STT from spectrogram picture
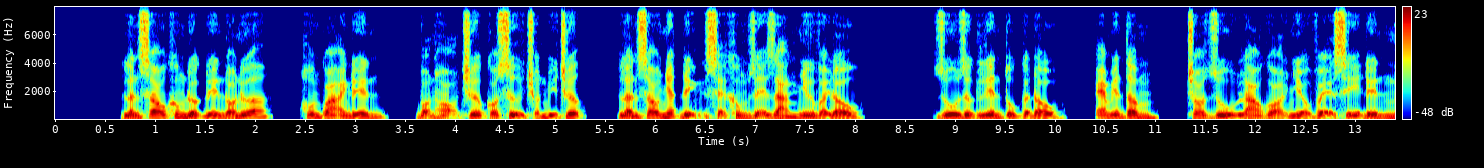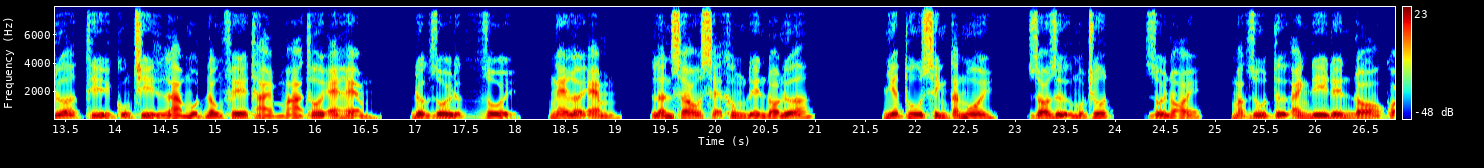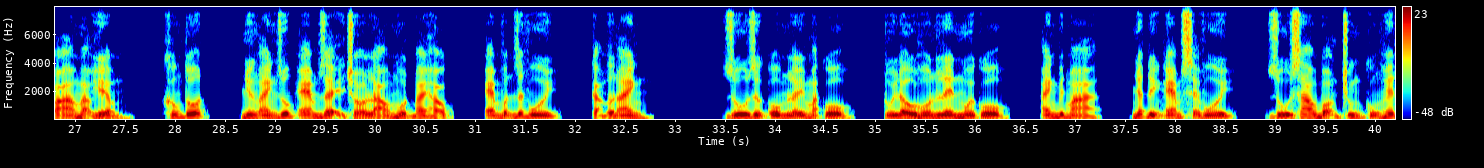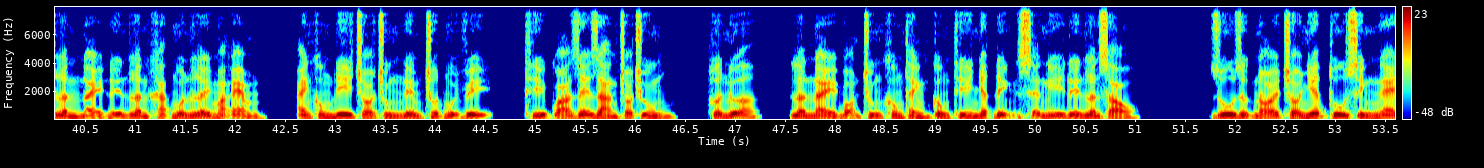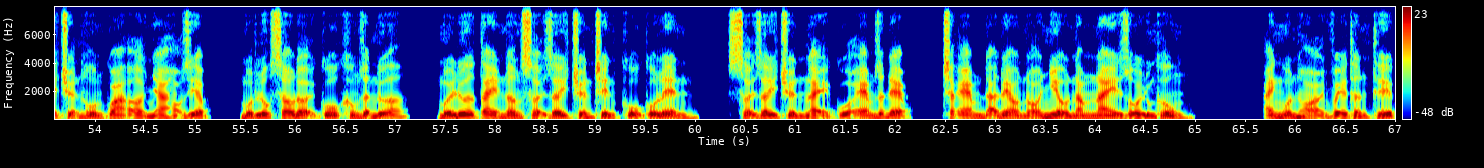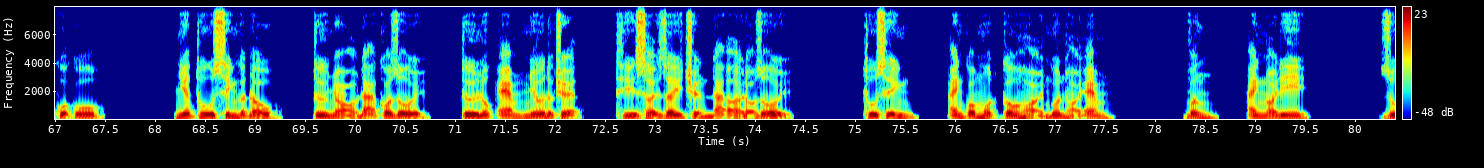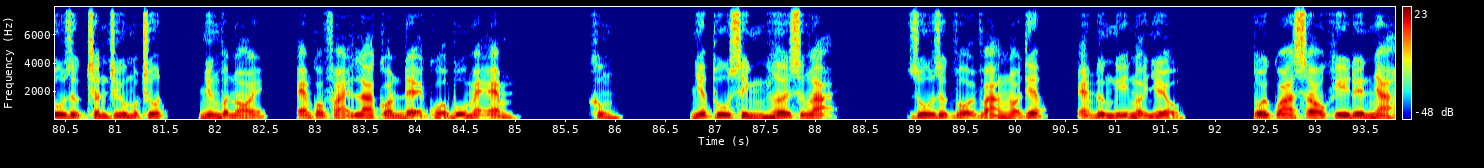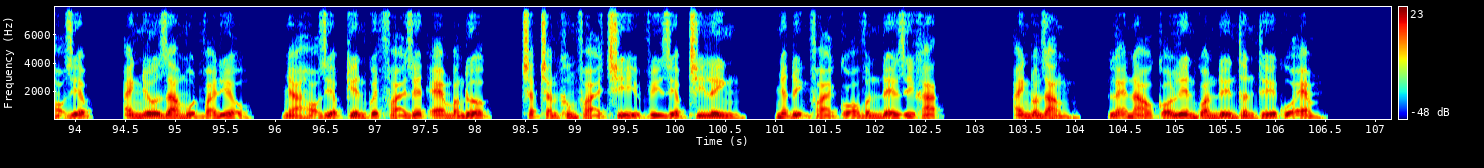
Lần sau không được đến đó nữa, hôm qua anh đến, bọn họ chưa có sự chuẩn bị trước, lần sau nhất định sẽ không dễ dàng như vậy đâu. Du Dực liên tục gật đầu, em yên tâm, cho dù lao gọi nhiều vệ sĩ đến nữa thì cũng chỉ là một đống phế thải mà thôi e hẻm. Được rồi được rồi, nghe lời em, lần sau sẽ không đến đó nữa. Nhiếp thu xính cắn môi, do dự một chút, rồi nói, mặc dù tự anh đi đến đó quá mạo hiểm, không tốt, nhưng anh giúp em dạy cho láo một bài học, em vẫn rất vui, cảm ơn anh. Du rực ôm lấy mặt cô, túi đầu hôn lên môi cô, anh biết mà, nhất định em sẽ vui, dù sao bọn chúng cũng hết lần này đến lần khác muốn lấy mạng em, anh không đi cho chúng nếm chút mùi vị, thì quá dễ dàng cho chúng. Hơn nữa, lần này bọn chúng không thành công thì nhất định sẽ nghĩ đến lần sau. Du Dực nói cho nhiếp thu xính nghe chuyện hôm qua ở nhà họ Diệp, một lúc sau đợi cô không giận nữa, mới đưa tay nâng sợi dây chuyền trên cổ cô lên. Sợi dây chuyền này của em rất đẹp, chắc em đã đeo nó nhiều năm nay rồi đúng không? Anh muốn hỏi về thân thế của cô. Nhiếp thu xính gật đầu, từ nhỏ đã có rồi, từ lúc em nhớ được chuyện, thì sợi dây chuyền đã ở đó rồi. Thu xính, anh có một câu hỏi muốn hỏi em. Vâng, anh nói đi. Du rực trần trừ một chút, nhưng vẫn nói, em có phải là con đẻ của bố mẹ em? Không. Nhiếp thu xính hơi sững lại. Du rực vội vàng nói tiếp, em đừng nghĩ ngợi nhiều. Tối qua sau khi đến nhà họ Diệp, anh nhớ ra một vài điều, nhà họ Diệp kiên quyết phải giết em bằng được, chắc chắn không phải chỉ vì Diệp Chi Linh, nhất định phải có vấn đề gì khác. Anh đoán rằng, lẽ nào có liên quan đến thân thế của em?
